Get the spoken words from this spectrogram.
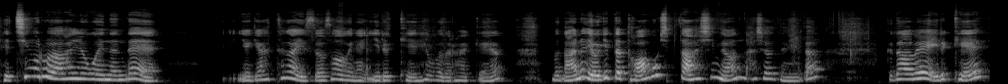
대칭으로 하려고 했는데 여기 하트가 있어서 그냥 이렇게 해보도록 할게요. 뭐 나는 여기다 더 하고 싶다 하시면 하셔도 됩니다. 그 다음에 이렇게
